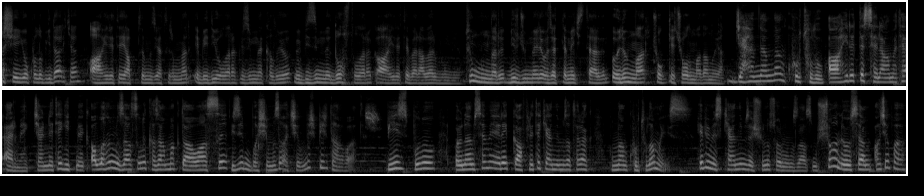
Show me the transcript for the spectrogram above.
şey yok olup giderken ahirete yaptığımız yatırımlar ebedi olarak bizimle kalıyor ve bizimle dost olarak ahirete beraber bulunuyor. Tüm bunları bir cümleyle özetlemek isterdim. Ölüm var, çok geç olmadan uyan. cehennemden kurtulup ahirette selamete ermek, cennete gitmek, Allah'ın rızasını kazanmak davası bizim başımıza açılmış bir davadır. Biz bunu önemsemeyerek gaflete kendimizi atarak bundan kurtulamayız. Hepimiz kendimize şunu sormamız lazım. Şu an ölsem acaba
